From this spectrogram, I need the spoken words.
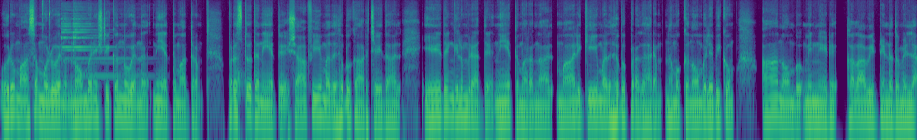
ഒരു മാസം മുഴുവനും നോമ്പനുഷ്ഠിക്കുന്നുവെന്ന് നീയത്ത് മാത്രം. പ്രസ്തുത നീയത്ത് ഷാഫി മദ്ഹബുകാർ ചെയ്താൽ ഏതെങ്കിലും രാത്രി നീയത്ത് മറന്നാൽ മാലിക്കി മദ്ഹബ് പ്രകാരം നമുക്ക് നോമ്പ് ലഭിക്കും. ആ നോമ്പ് പിന്നീട് കലാവീട്ടേണ്ടതുമില്ല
